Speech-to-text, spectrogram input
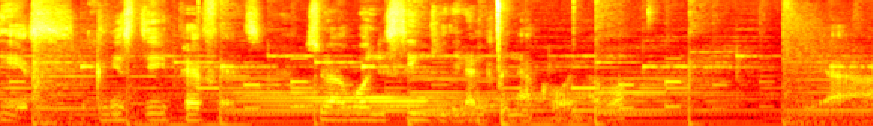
yes at least perfect so uyabona isingile la ligcina khona yabo yeah.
